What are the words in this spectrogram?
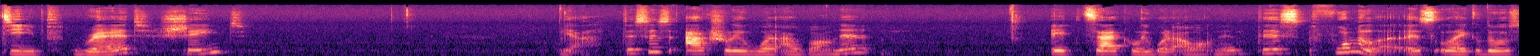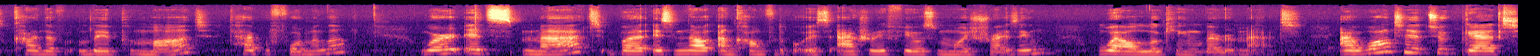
deep red shade yeah, this is actually what I wanted. Exactly what I wanted. This formula is like those kind of lip matte type of formula where it's matte but it's not uncomfortable. It actually feels moisturizing while looking very matte. I wanted to get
